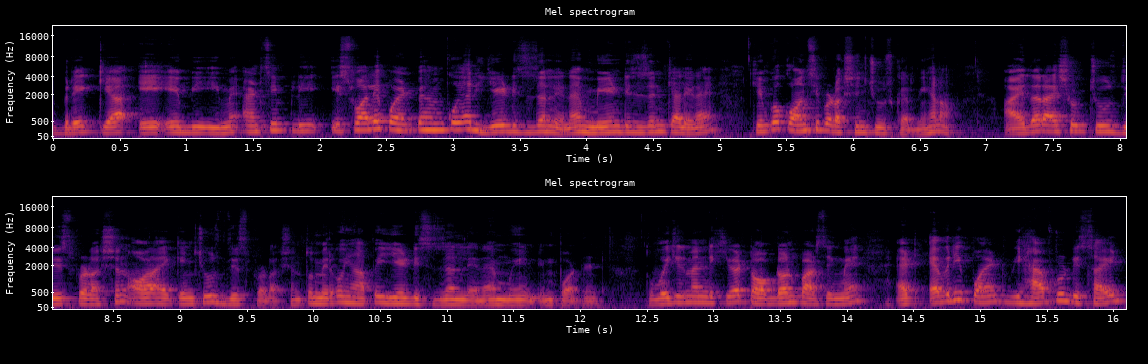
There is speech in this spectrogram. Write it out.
ब्रेक किया ए ए बी ई में एंड सिंपली इस वाले पॉइंट पे हमको यार ये डिसीज़न लेना है मेन डिसीज़न क्या लेना है कि हमको कौन सी प्रोडक्शन चूज़ करनी है ना? Either I should choose this production और I can choose this production तो मेरे को यहाँ पे ये डिसीज़न लेना है मेन इंपॉर्टेंट तो वही चीज़ मैंने लिखी है टॉप डाउन पार्सिंग में. At every point we have to decide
